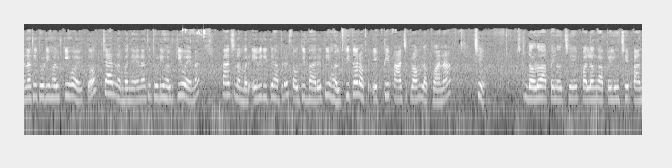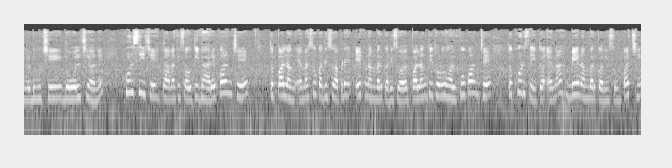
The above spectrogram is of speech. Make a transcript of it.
એનાથી થોડી હલકી હોય તો ચાર નંબર ને એનાથી થોડી હલકી હોય એમાં પાંચ નંબર. એવી રીતે આપણે સૌથી ભારેથી હલકી તરફ એકથી પાંચ ક્રમ લખવાના છે. દડો આપેલો છે, પલંગ આપેલું છે, પાંદડું છે, ડોલ છે અને ખુરશી છે. તો આમાંથી સૌથી ભારે કોણ છે? તો પલંગ. એમાં શું કરીશું આપણે? એક નંબર કરીશું. હવે પલંગથી થોડું હલકું કોણ છે? તો ખુરશી. તો એમાં બે નંબર કરીશું. પછી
